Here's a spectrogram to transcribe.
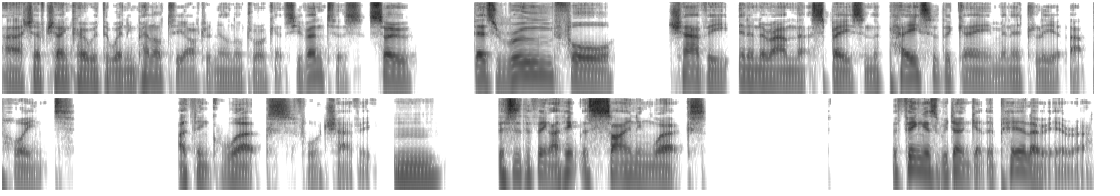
uh, Shevchenko with the winning penalty after a nil-nil draw against Juventus. So there's room for Xavi in and around that space, and the pace of the game in Italy at that point, I think, works for Xavi. Mm, This is the thing. I think the signing works. The thing is, we don't get the Pirlo era.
